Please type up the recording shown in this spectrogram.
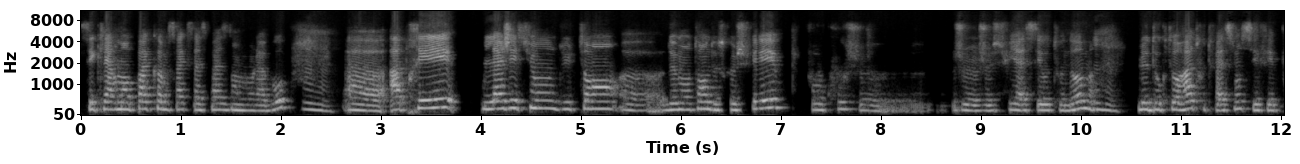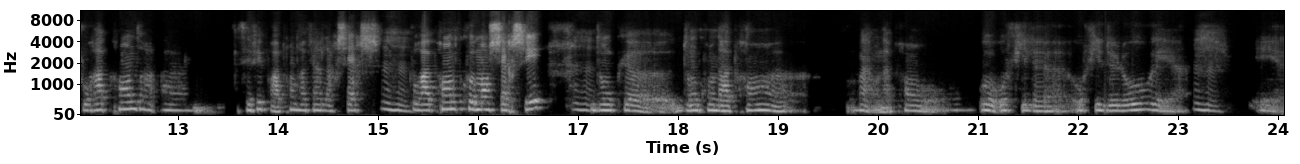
C'est clairement pas comme ça que ça se passe dans mon labo. Mmh. Euh, après, la gestion du temps, de mon temps, de ce que je fais, pour le coup, je, je, suis assez autonome. Mhm. Le doctorat, de toute façon, c'est fait pour apprendre, euh, c'est fait pour apprendre à faire de la recherche, mhm. pour apprendre comment chercher. Mhm. Donc, euh, donc, on apprend, on apprend au, fil, au fil de l'eau et, et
